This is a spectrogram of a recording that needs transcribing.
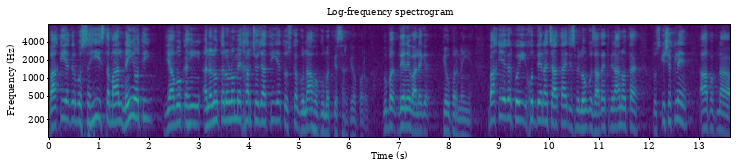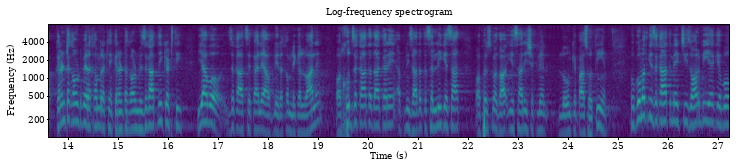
باقی اگر وہ صحیح استعمال نہیں ہوتی یا وہ کہیں اللوں تللوں میں خرچ ہو جاتی ہے، تو اس کا گناہ حکومت کے سر کے اوپر ہوگا۔ وہ دینے والے کے اوپر نہیں ہے۔ باقی اگر کوئی خود دینا چاہتا ہے، جس میں لوگوں کو زیادہ اطمینان ہوتا ہے، تو اس کی شکلیں آپ اپنا کرنٹ اکاؤنٹ میں رقم رکھیں۔ کرنٹ اکاؤنٹ میں زکوٰۃ نہیں کٹتی، یا وہ زکوٰۃ سے پہلے آپ اپنی رقم نکلوا لیں۔ اور خود زکوٰۃ ادا کریں اپنی زیادہ تسلی کے ساتھ اور پھر اس میں یہ ساری شکلیں لوگوں کے پاس ہوتی ہیں۔ حکومت کی زکوٰۃ میں ایک چیز اور بھی ہے کہ وہ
